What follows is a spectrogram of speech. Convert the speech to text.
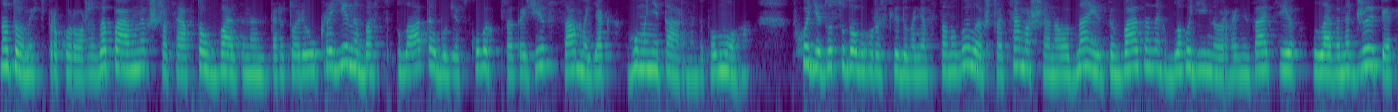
Натомість прокурор запевнив, що це авто ввезене на територію України без сплати обов'язкових платежів саме як гуманітарна допомога. В ході досудового розслідування встановили, що ця машина одна із ввезених благодійною організацією Леве на джипі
